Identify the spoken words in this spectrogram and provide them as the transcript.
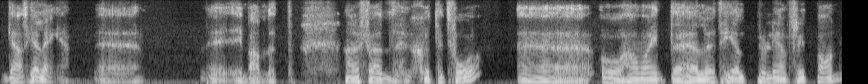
ganska länge eh, i bandet. Han är född 72 eh, och han var inte heller ett helt problemfritt barn.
